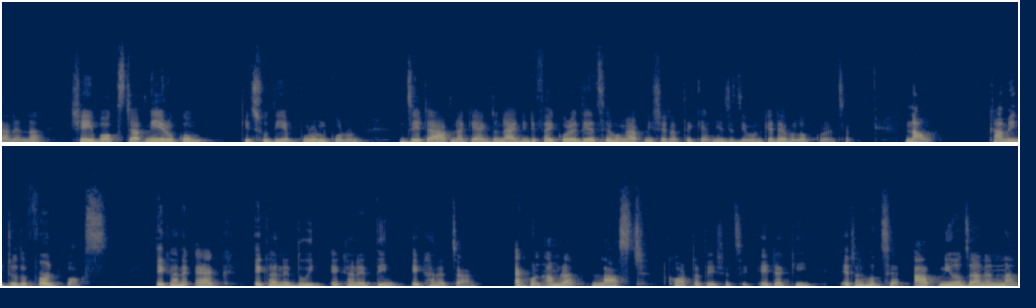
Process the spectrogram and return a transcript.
জানেন না, সেই বক্সটা আপনি এরকম কিছু দিয়ে পূরণ করুন, যেটা আপনাকে একজন আইডেন্টিফাই করে দিয়েছে এবং আপনি সেটা থেকে নিজের জীবনকে ডেভেলপ করেছেন। Now coming to the fourth box এখানে এক, এখানে দুই, এখানে তিন, এখানে চার। এখন আমরা লাস্ট ঘরটাতে এসেছি। এটা কি? এটা হচ্ছে আপনিও জানেন না,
